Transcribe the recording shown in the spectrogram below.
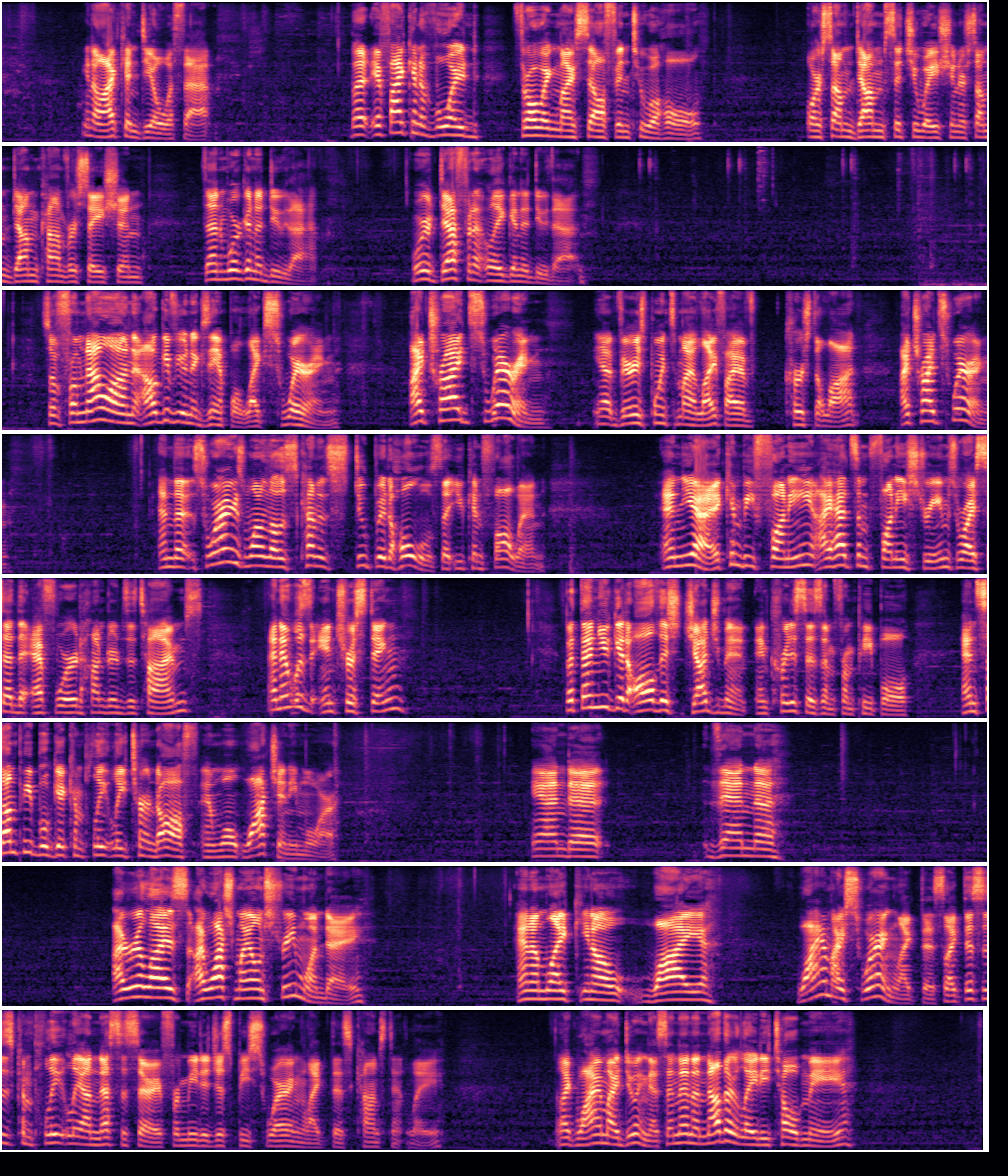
You know, I can deal with that. But if I can avoid throwing myself into a hole or some dumb situation or some dumb conversation, then we're going to do that. We're definitely going to do that. So from now on, I'll give you an example, like swearing. I tried swearing. Yeah, at various points in my life, I have cursed a lot. I tried swearing. And the swearing is one of those kind of stupid holes that you can fall in. And yeah, it can be funny. I had some funny streams where I said the F word hundreds of times. And it was interesting. But then you get all this judgment and criticism from people and some people get completely turned off and won't watch anymore. And uh, then uh, I realized I watched my own stream one day. And I'm like, you know, why why am I swearing like this? Like this is completely unnecessary for me to just be swearing like this constantly. Like why am I doing this? And then another lady told me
